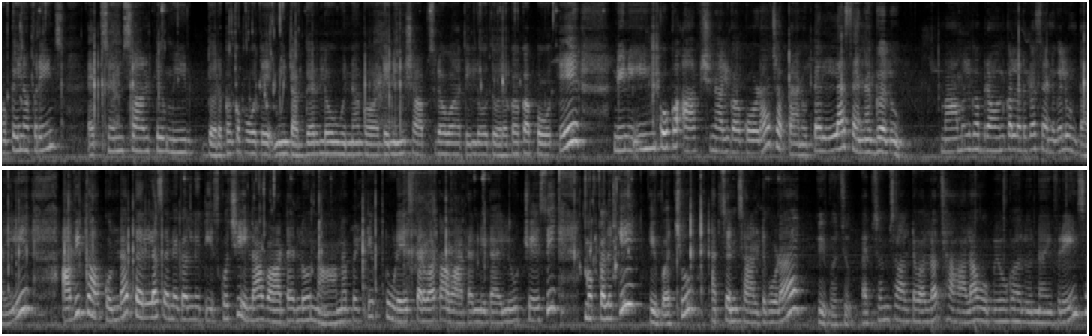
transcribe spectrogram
ఓకేనా ఫ్రెండ్స్? ఎప్సమ్ సాల్ట్ మీరు దొరకకపోతే మీ దగ్గరలో ఉన్న గార్డెనింగ్ షాప్స్లో వాటిల్లో దొరకకపోతే నేను ఇంకొక ఆప్షనల్గా కూడా చెప్పాను. తెల్ల శనగలు. మామూలుగా బ్రౌన్ కలర్గా శనగలు ఉంటాయి. అవి కాకుండా తెల్ల శనగల్ని తీసుకొచ్చి ఇలా వాటర్లో నానబెట్టి టూ డేస్ తర్వాత ఆ వాటర్ని డైల్యూట్ చేసి మొక్కలకి ఇవ్వచ్చు. ఎప్సమ్ సాల్ట్ కూడా ఇవ్వచ్చు. ఎప్సమ్ సాల్ట్ వల్ల చాలా ఉపయోగాలు ఉన్నాయి ఫ్రెండ్స్.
